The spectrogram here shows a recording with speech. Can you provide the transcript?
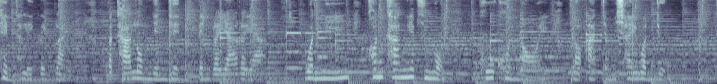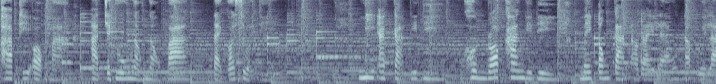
เห็นทะเลไกลๆปะทะลมเย็นๆ เป็นระยะระยะ วันนี้ค่อนข้างเงียบสงบ ผู้คนน้อย เราอาจจะไม่ใช่วันหยุด ภาพที่ออกมาอาจจะดูเหงาเหงาๆบ้าง แต่ก็สวยดี มีอากาศดีๆ คนรอบข้างดีๆ ไม่ต้องการอะไรแล้วณเวลา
